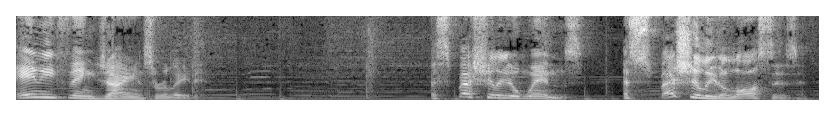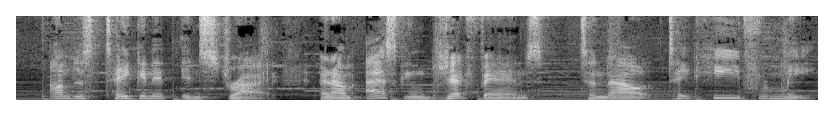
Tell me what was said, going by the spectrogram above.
anything Giants related. Especially the wins, especially the losses. I'm just taking it in stride. And I'm asking Jet fans to now take heed from me.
